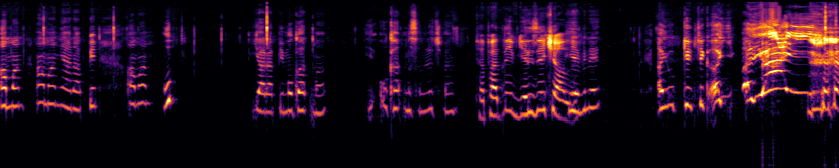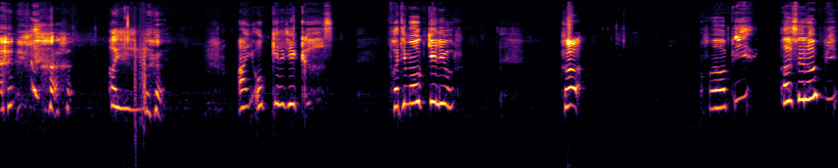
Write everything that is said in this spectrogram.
Aman aman ya Rabbim. Aman hop. Ya Rabbim ok atma. Ok atmasın lütfen. Tependeyim gerizekalı. Yemin et. Ay ok gelecek. Ay ay ay. ay. Ay ok gelecek kız. Fatime ok geliyor. Ha. Abi. Hasan abi.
